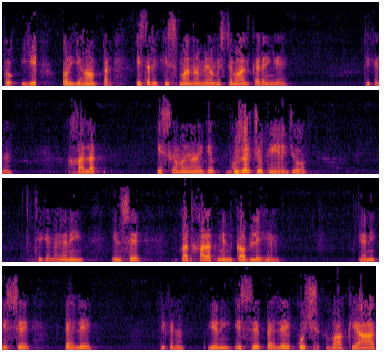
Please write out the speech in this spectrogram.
تو یہ اور یہاں پر اس طرح کس معنی میں ہم استعمال کریں گے؟ ٹھیک ہے نا؟ خلط اس کا معنی ہے کہ گزر چکے ہیں جو۔ ٹھیک ہے نا؟ یعنی ان سے قد خلط من قبل یعنی اس سے پہلے، ٹھیک ہے نا؟ یعنی اس سے پہلے کچھ واقعات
